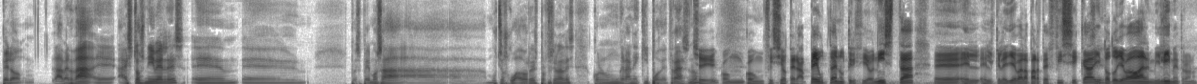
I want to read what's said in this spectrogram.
pero la verdad, eh, a estos niveles, eh, eh, pues vemos a, muchos jugadores profesionales con un gran equipo detrás, ¿no? Sí, con, fisioterapeuta, nutricionista, el, que le lleva la parte física y todo llevado al milímetro, ¿no?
